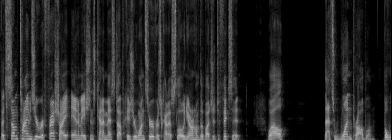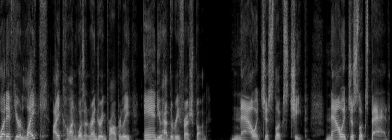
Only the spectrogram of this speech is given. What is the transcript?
but sometimes your refresh animation's kind of messed up because your one server's kind of slow and you don't have the budget to fix it, well, that's one problem. But what if your like icon wasn't rendering properly and you had the refresh bug? Now it just looks cheap. Now it just looks bad.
